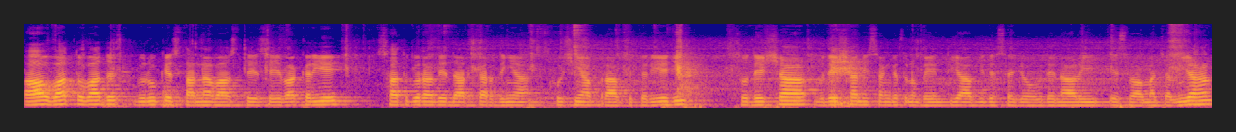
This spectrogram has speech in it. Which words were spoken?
ਆਓ ਵੱਧ ਤੋਂ ਵੱਧ ਗੁਰੂ ਕੇ ਸਥਾਨਾਂ ਵਾਸਤੇ ਸੇਵਾ ਕਰੀਏ, ਸਤਿਗੁਰਾਂ ਦੇ ਦਰ ਘਰ ਦੀਆਂ ਖੁਸ਼ੀਆਂ ਪ੍ਰਾਪਤ ਕਰੀਏ ਜੀ। ਸੋ ਦੇਸ਼ਾਂ, ਵਿਦੇਸ਼ਾਂ ਦੀ ਸੰਗਤ ਨੂੰ ਬੇਨਤੀ ਆਪ ਜੀ ਦੇ ਸਹਿਯੋਗ ਦੇ ਨਾਲ ਹੀ ਇਹ ਸੇਵਾਵਾਂ ਚੱਲੀਆਂ ਹਨ।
